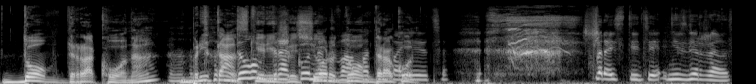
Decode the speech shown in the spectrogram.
Дом дракона. Британский Дом режиссер дракона 2 Дом дракона. появится. Простите, не сдержалась.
